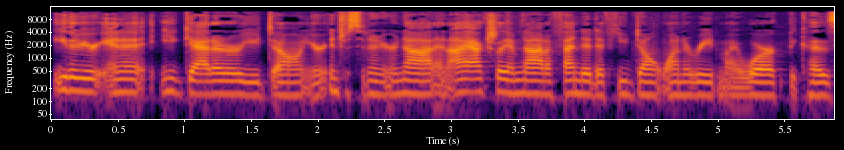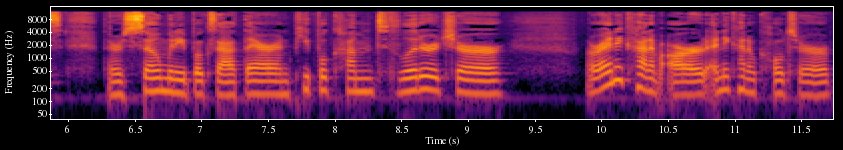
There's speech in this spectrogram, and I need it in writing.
either you're in it, you get it, or you don't. You're interested in it or you're not. And I actually am not offended if you don't want to read my work because there's so many books out there and people come to literature or any kind of art, any kind of culture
